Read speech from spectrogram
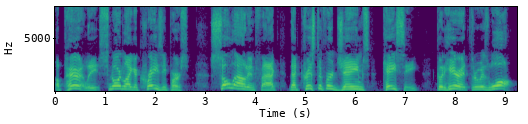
apparently snored like a crazy person. So loud, in fact, that Christopher James Casey could hear it through his wall.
